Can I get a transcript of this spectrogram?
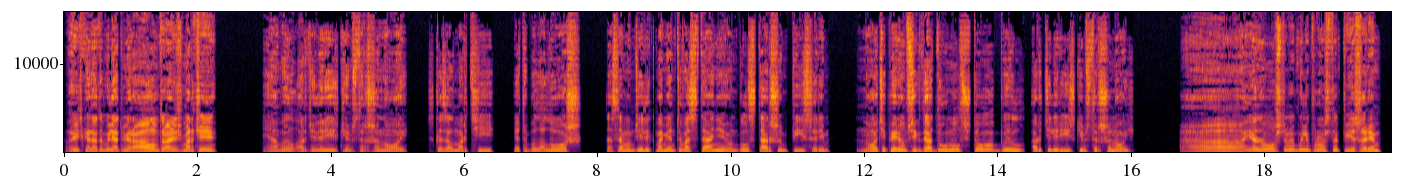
Вы ведь когда-то были адмиралом, товарищ Марти». «Я был артиллерийским старшиной», — сказал Марти, это была ложь. На самом деле, к моменту восстания он был старшим писарем, но теперь он всегда думал, что был артиллерийским старшиной. — А, я думал, что вы были просто писарем, —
